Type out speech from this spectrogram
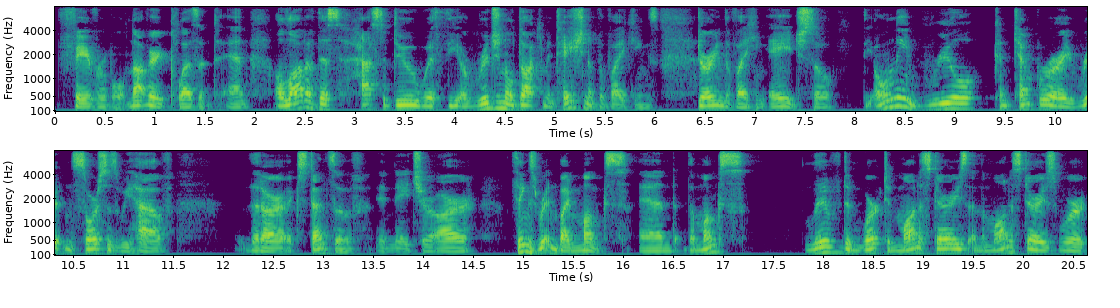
favorable, not very pleasant. And a lot of this has to do with the original documentation of the Vikings during the Viking Age. So the only real contemporary written sources we have that are extensive in nature are things written by monks. And the monks lived and worked in monasteries, and the monasteries were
